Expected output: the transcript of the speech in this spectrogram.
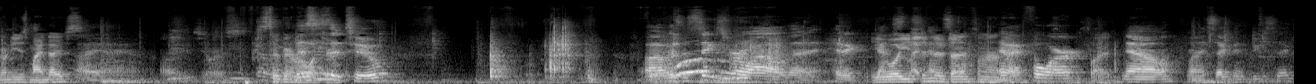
You want to use my dice? Yeah, yeah. I'll use yours. Still gonna roll This is a two. Uh, it was a six for a while, then it hit against Yeah, well, you my shouldn't have pencil. done it something Anyway, four. Five. Now, my second d6.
